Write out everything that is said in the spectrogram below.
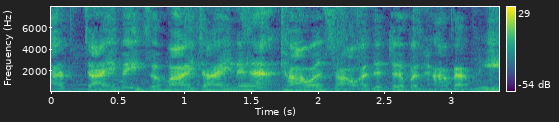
อัดใจไม่สบายใจนะฮะชาววันเสาร์อาจจะเจอปัญหาแบบนี้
